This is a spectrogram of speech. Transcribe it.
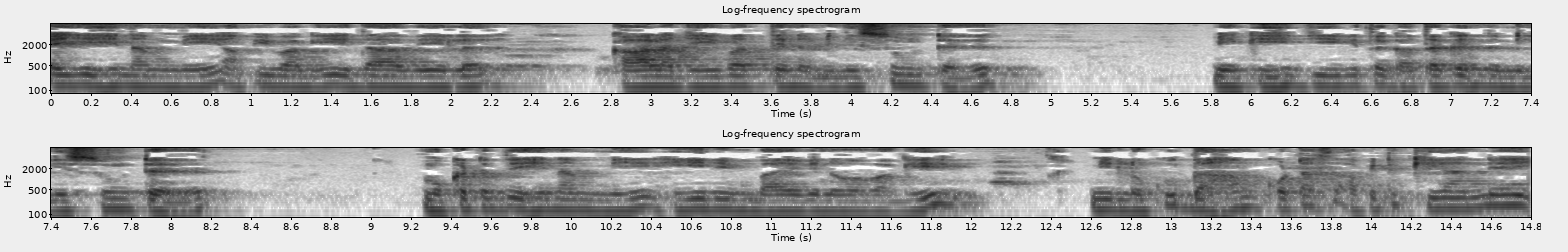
ඇයි එහෙනම් මේ අපි වගේ එදා වේල කාලා ජීවත් වෙන මිනිස්සුන්ට මේ කිහි ජීවිත ගත කරන මිනිස්සුන්ට මොකටද එහෙනම් මේ හීනින් බය වෙනවා වගේ මේ ලොකු දහම් කොටස් අපිට කියන්නේ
